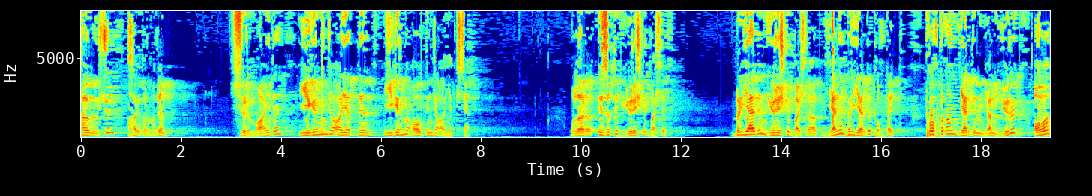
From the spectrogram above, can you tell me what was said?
qavmi uchun qayg'urmag'in sura moida yigirmanchi oyatdan yigirma oltinchi oyatgacha ular iziqib yurishga boshladi. Bir yerdan yurishga boshlab yana bir yerda to'xtaydi. To'xtagan yerdan yon yurib avval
